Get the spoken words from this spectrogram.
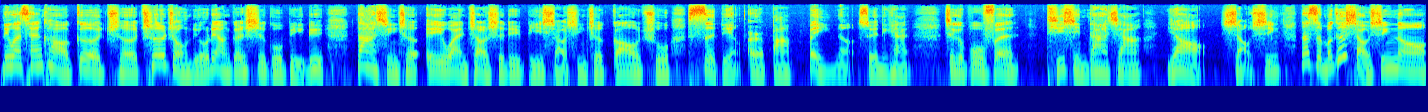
另外，参考各车车种流量跟事故比率，大型车 A one 肇事率比小型车高出四点二八倍呢。所以你看这个部分。提醒大家要小心，那怎么个小心呢？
